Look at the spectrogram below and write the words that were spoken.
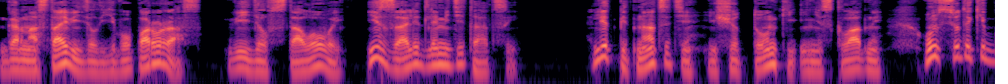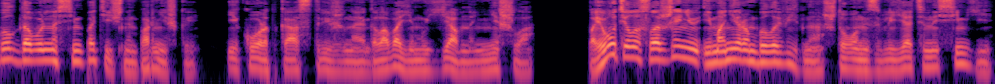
Горностай видел его пару раз, видел в столовой и зале для медитаций. Лет пятнадцати, еще тонкий и нескладный, он все-таки был довольно симпатичным парнишкой, и коротко остриженная голова ему явно не шла. По его телосложению и манерам было видно, что он из влиятельной семьи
